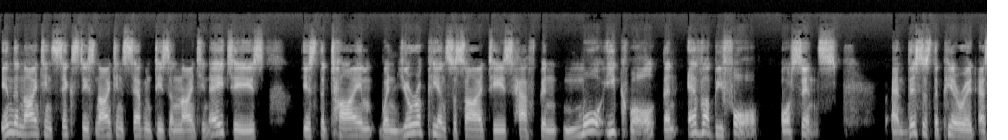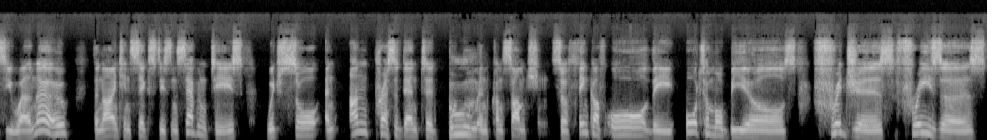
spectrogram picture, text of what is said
in the 1960s, 1970s, and 1980s, is the time when European societies have been more equal than ever before or since. And this is the period, as you well know, the 1960s and 70s, which saw an unprecedented boom in consumption. So think of all the automobiles, fridges, freezers,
